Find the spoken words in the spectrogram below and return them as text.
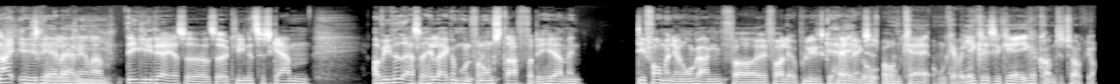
Nej, øh, det, er heller ikke lige, det er ikke lige der, jeg sidder, sidder og kliner til skærmen. Og vi ved altså heller ikke, om hun får nogen straf for det her, men det får man jo nogle gange for, øh, for at lave politiske handlinger i hun, sport. hun, kan, hun kan vel ikke risikere ikke at komme til Tokyo?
